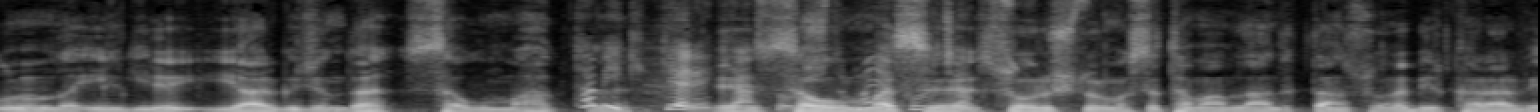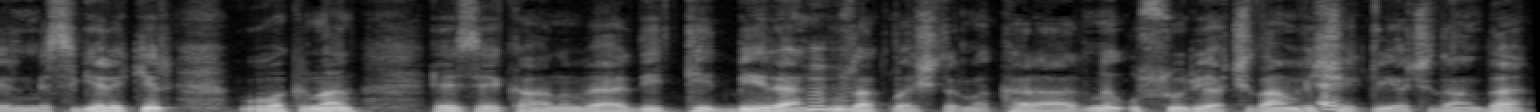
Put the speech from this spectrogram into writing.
bununla ilgili yargıcın da savunma hakkı Tabii ki gereken e, savunması, yapılacak. soruşturması tamamlandıktan sonra bir karar verilmesi gerekir. Bu bakımdan HSK'nın verdiği tedbiren uzaklaştırma kararını usulü açıdan ve evet. şekli açıdan da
